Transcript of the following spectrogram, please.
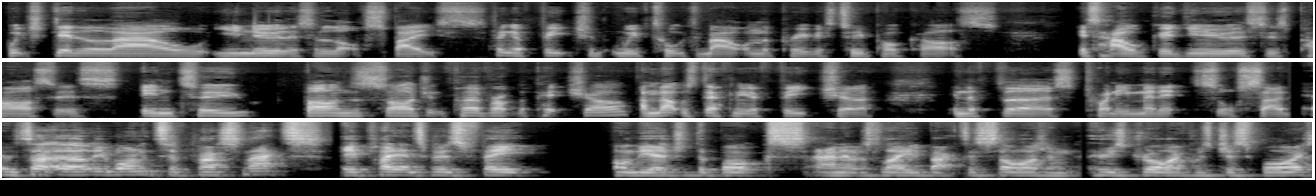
which did allow Giannoulis a lot of space. I think a feature that we've talked about on the previous two podcasts is how good Giannoulis's passes into Barnes and Sargent further up the pitch are. And that was definitely a feature in the first 20 minutes or so. It was that early one to Fassnacht. He played into his feet on the edge of the box and it was laid back to Sargent, whose drive was just wide.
